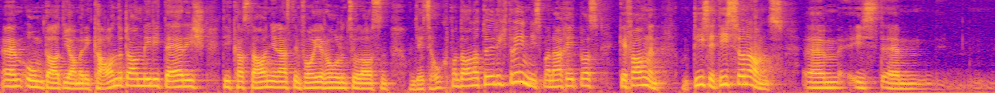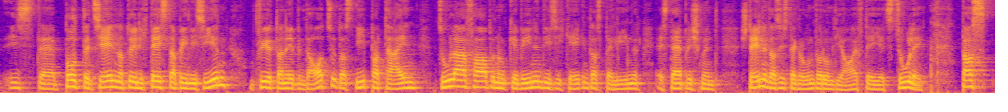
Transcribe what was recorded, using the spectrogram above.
ähm, um da die Amerikaner dann militärisch die Kastanien aus dem Feuer holen zu lassen. Und jetzt hockt man da natürlich drin, ist man auch etwas gefangen. Und diese Dissonanz ähm, ist ähm, ist äh, potenziell natürlich destabilisierend und führt dann eben dazu, dass die Parteien Zulauf haben und gewinnen, die sich gegen das Berliner Establishment stellen. Das ist der Grund, warum die AfD jetzt zulegt. Das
